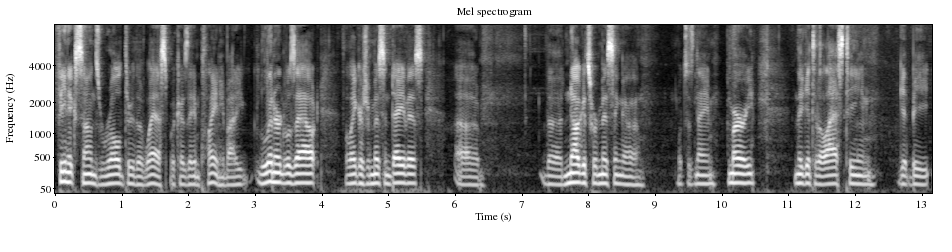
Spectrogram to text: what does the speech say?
Phoenix Suns rolled through the West because they didn't play anybody. Leonard was out. The Lakers were missing Davis. Uh, the Nuggets were missing uh, what's his name Murray. And they get to the last team, get beat.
